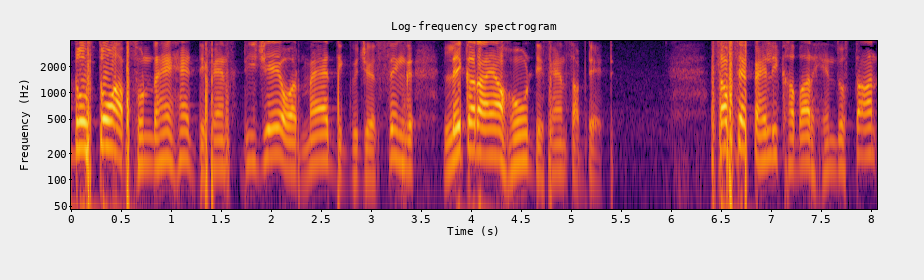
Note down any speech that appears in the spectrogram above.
दोस्तों, आप सुन रहे हैं डिफेंस डीजे और मैं दिग्विजय सिंह लेकर आया हूँ डिफेंस अपडेट सबसे पहली खबर, हिंदुस्तान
